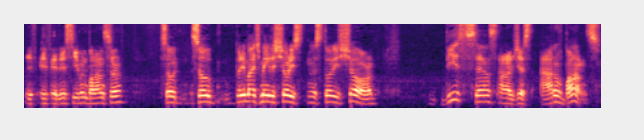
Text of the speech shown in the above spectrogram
if, if it is even balancer. So, so pretty much make the story, story short, these cells are just out of balance.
